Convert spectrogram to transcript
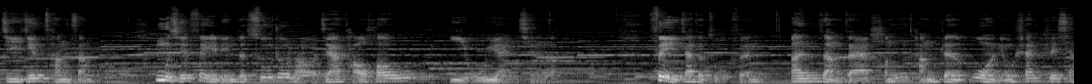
几经沧桑，目前费林的苏州老家桃花坞已无远亲了。费家的祖坟安葬在横塘镇卧牛山之下，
